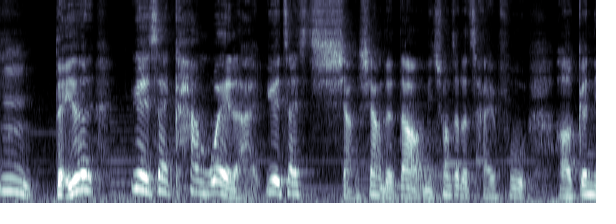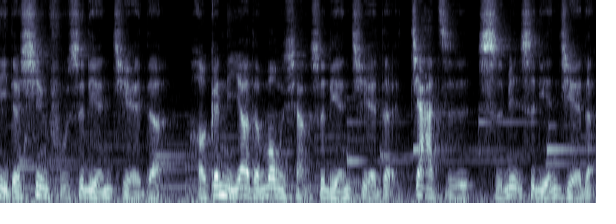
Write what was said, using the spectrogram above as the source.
嗯，对，因为越在看未来，越在想象得到你创造的财富，好跟你的幸福是连结的，好跟你要的梦想是连结的，价值使命是连结的，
